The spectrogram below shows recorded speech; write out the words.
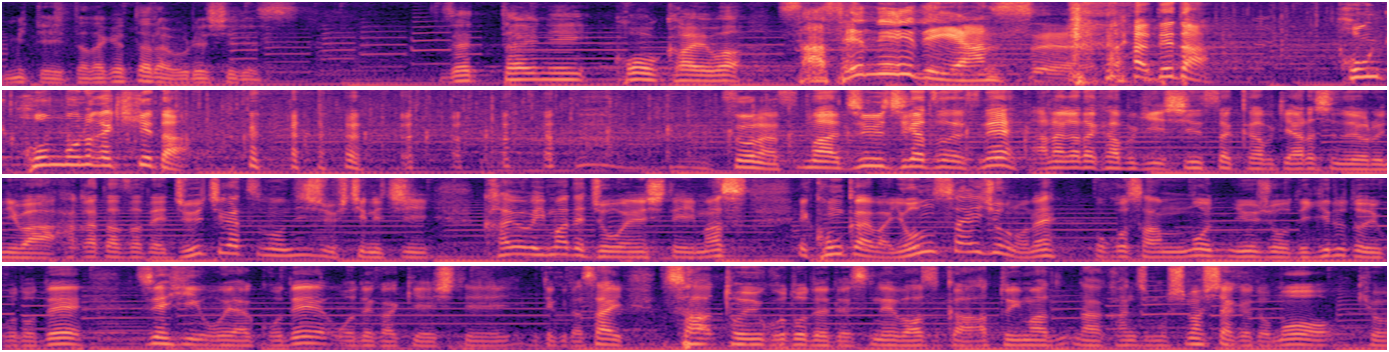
見ていただけたら嬉しいです。絶対に後悔はさせねえでやんす。出た。本本物が聞けた そうなんです。まあ11月ですね花形歌舞伎新作歌舞伎嵐の夜には博多座で11月の27日火曜日まで上演しています。今回は4歳以上のねお子さんも入場できるということでぜひ親子でお出かけしてみてください。さあということでですねわずかあっという間な感じもしましたけども今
